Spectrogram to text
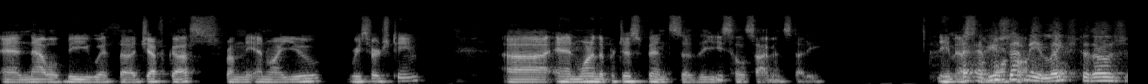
and that will be with uh, Jeff Guss from the NYU research team uh, and one of the participants of the psilocybin study. Have you sent me links to those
